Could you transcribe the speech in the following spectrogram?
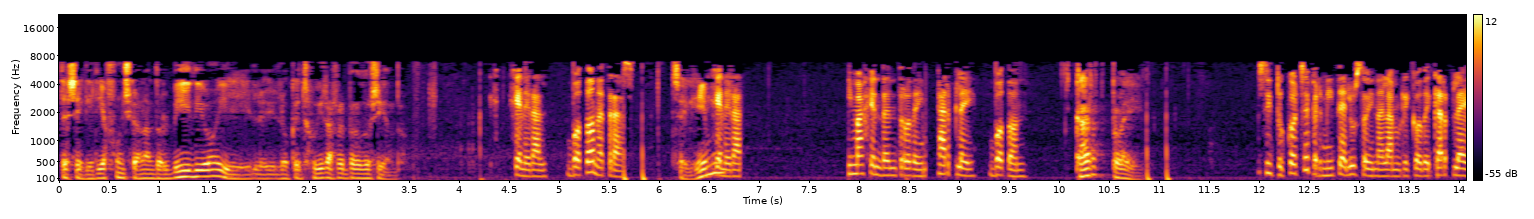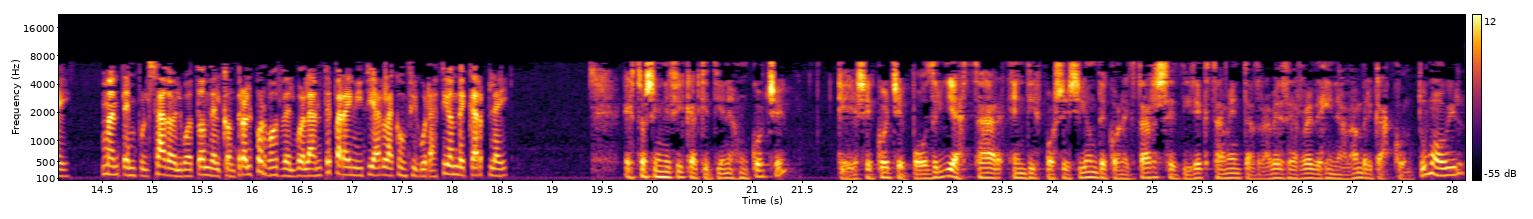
Te seguiría funcionando el vídeo y, y lo que estuvieras reproduciendo. General. Botón atrás. Seguimos. General. Imagen dentro de CarPlay. Botón. CarPlay. Si tu coche permite el uso inalámbrico de CarPlay, mantén pulsado el botón del control por voz del volante para iniciar la configuración de CarPlay. Esto significa que tienes un coche, que ese coche podría estar en disposición de conectarse directamente a través de redes inalámbricas con tu móvil.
